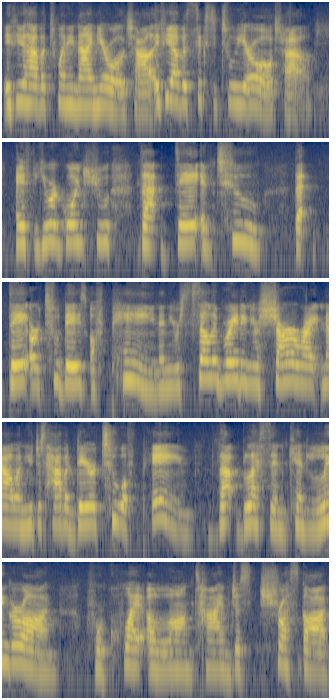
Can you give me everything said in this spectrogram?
if you have a 29 year old child if you have a 62 year old child if you're going through that day and two that day or two days of pain and you're celebrating your shower right now and you just have a day or two of pain that blessing can linger on for quite a long time. Just trust god.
